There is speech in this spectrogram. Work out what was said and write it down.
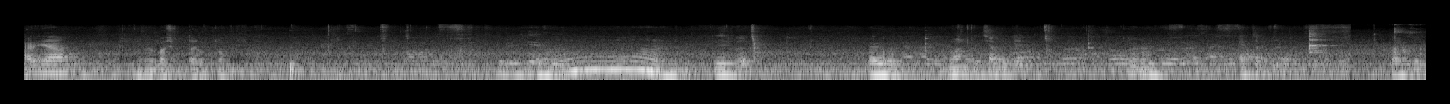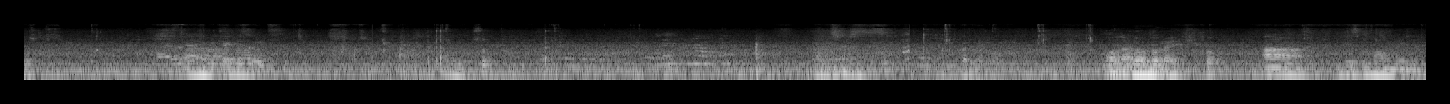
안녕. 이거 맛있다, 이것도. 음. Is it good? Very good. You want ketchup with it? Ketchup? Very delicious. Yeah, have you tried the sweets? 음, 숲. Ah, this his mom made it.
